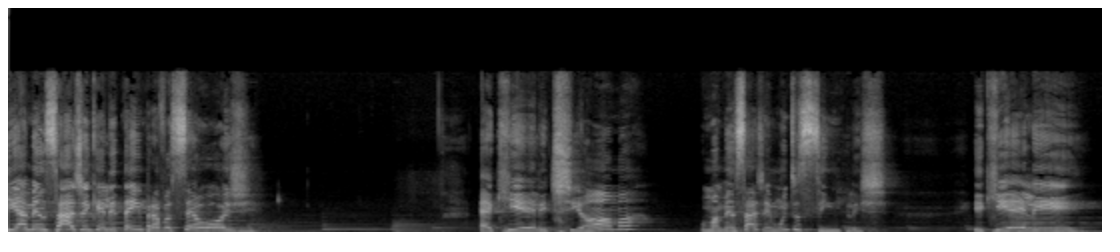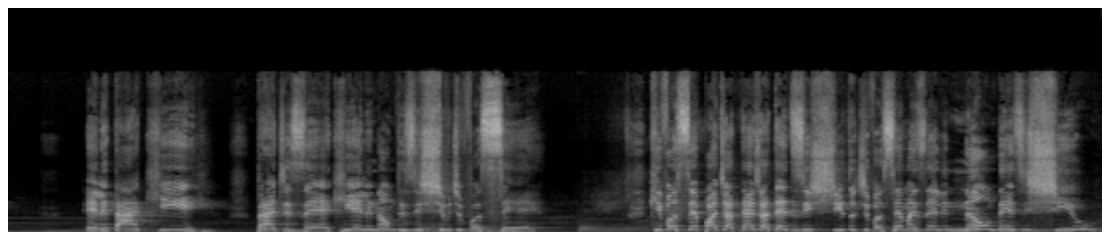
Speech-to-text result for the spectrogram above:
E a mensagem que Ele tem para você hoje é que Ele te ama, uma mensagem muito simples, e que Ele Ele está aqui para dizer que Ele não desistiu de você que você pode até já ter desistido de você, mas ele não desistiu.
